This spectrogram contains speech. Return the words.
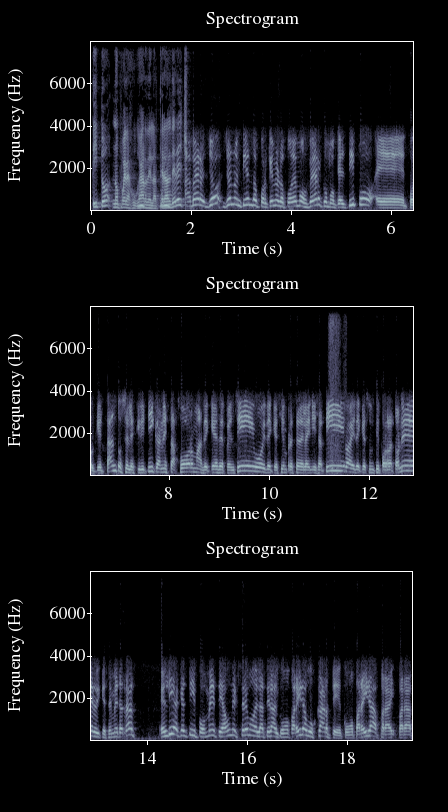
Tito, no pueda jugar de lateral derecho. A ver, yo, yo no entiendo por qué no lo podemos ver como que el tipo, eh, porque tanto se les critican estas formas de que es defensivo y de que siempre cede la iniciativa y de que es un tipo ratonero y que se mete atrás. El día que el tipo mete a un extremo de lateral como para ir a buscarte, como para ir a para, para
